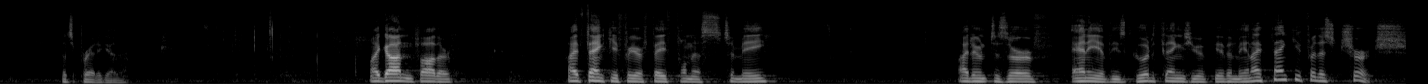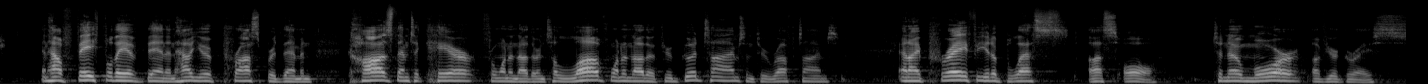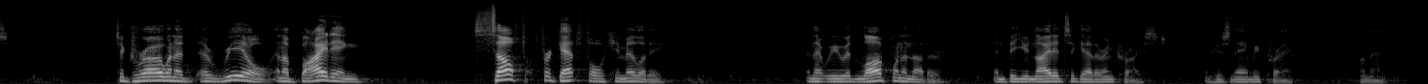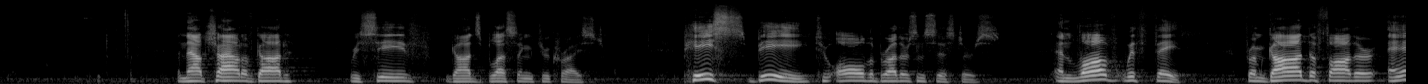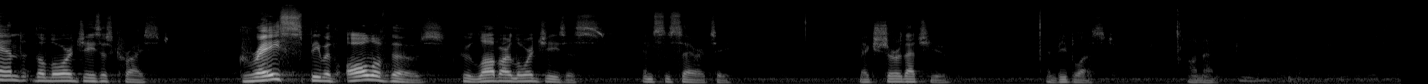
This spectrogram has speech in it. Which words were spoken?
Let's pray together. My God and Father, I thank you for your faithfulness to me. I don't deserve any of these good things you have given me. And I thank you for this church and how faithful they have been and how you have prospered them and caused them to care for one another and to love one another through good times and through rough times. And I pray for you to bless us all to know more of your grace to grow in a, a real and abiding, self forgetful humility, and that we would love one another and be united together in Christ, in whose name we pray. Amen. And now, child of God, receive God's blessing through Christ. Peace be to all the brothers and sisters, and love with faith from God the Father and the Lord Jesus Christ. Grace be with all of those who love our Lord Jesus in sincerity. Make sure that's you and be blessed. Amen.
